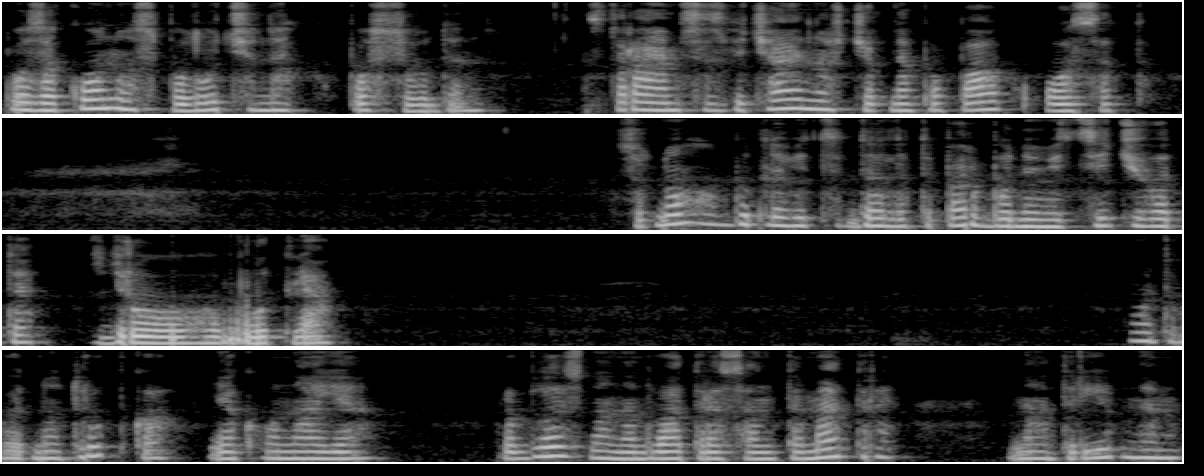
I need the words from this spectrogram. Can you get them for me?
по закону сполучених посудин. Стараємося, звичайно, щоб не попав осад. З одного бутля відсадили, тепер будемо відсіджувати з другого бутля. От видно трубка, як вона є приблизно на 2-3 см над рівнем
